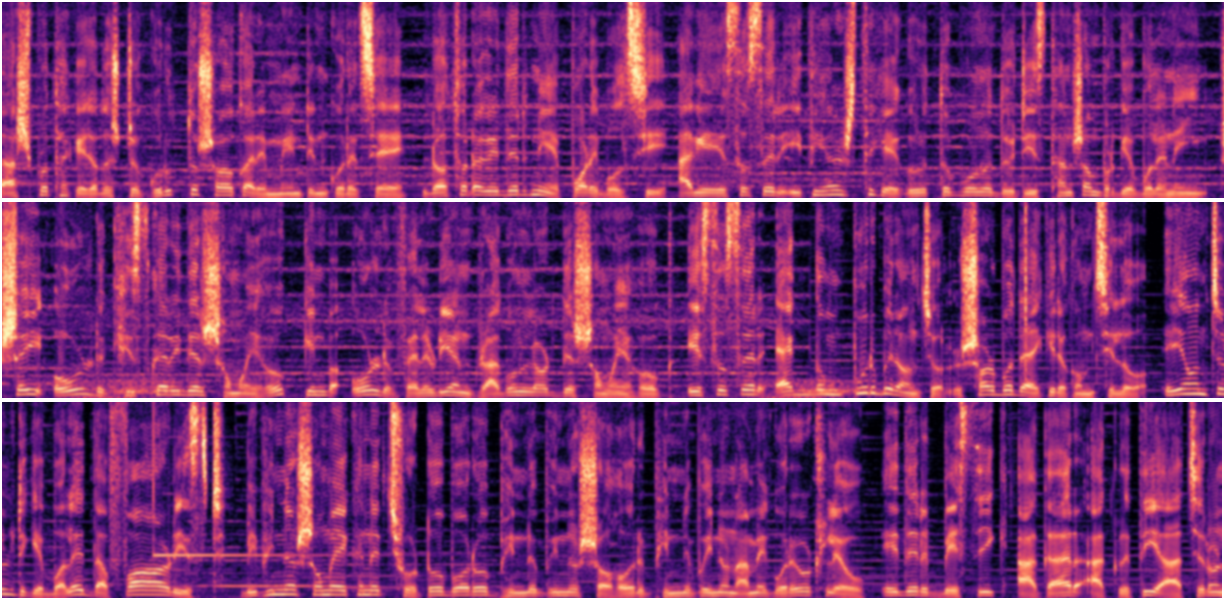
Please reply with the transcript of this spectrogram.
দাস প্রথাকে যথেষ্ট গুরুত্ব সহকারে মেনটেন করেছে। ডথডাকিদের নিয়ে পরে বলছি। আগে এসএস এর ইতিহাস থেকে গুরুত্বপূর্ণ দুইটি স্থান সম্পর্কে বলে নেই। সেই ওল্ড খিসকারীদের সময় হোক কিংবা ওল্ড ভ্যালেরিয়ান ড্রাগন লর্ডদের সময় হোক এসএস এর একদম পূর্বের অঞ্চল সর্বদা একই রকম ছিল। এই অঞ্চলটিকে বলে দ্য ফার ইস্ট। বিভিন্ন সময় এখানে ছোট, বড়, ভিন্ন ভিন্ন শহর, ভিন্ন ভিন্ন নামে গড়ে উঠলেও এদের বেসিক আকার, আকৃতি, আচরণ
